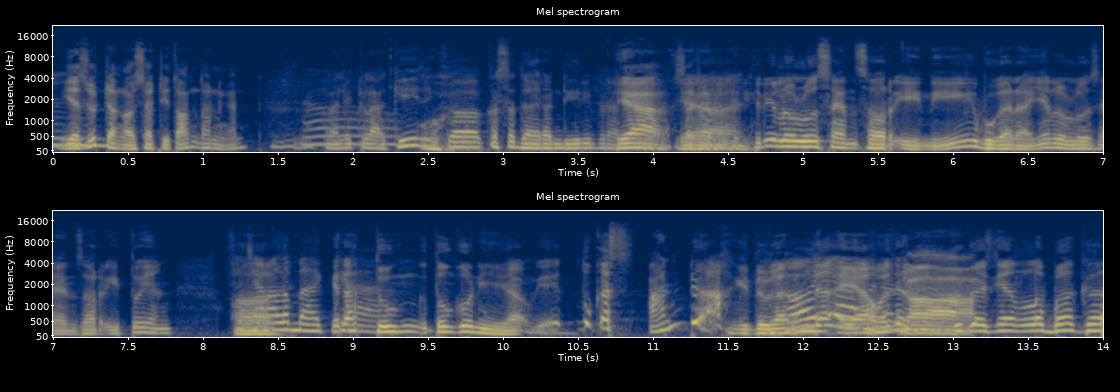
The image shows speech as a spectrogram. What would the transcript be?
Ya sudah nggak usah ditonton kan. Balik lagi ke kesadaran diri berarti. Ya, Ya, diri. jadi lulus sensor ini bukan hanya lulus sensor itu yang Secara eh, lembaga. Kita tung- tunggu nih ya, eh, tugas Anda gitu kan. Oh, Enggak iya, ya, benar. maksudnya tugasnya lembaga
